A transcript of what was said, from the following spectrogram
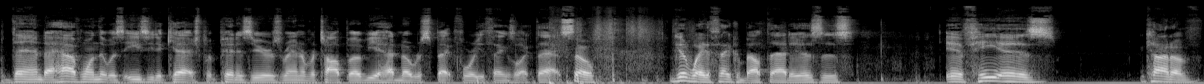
than to have one that was easy to catch, but pin his ears, ran over top of you, had no respect for you, things like that. So, good way to think about that is is if he is kind of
